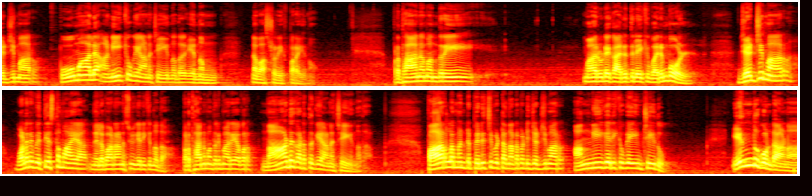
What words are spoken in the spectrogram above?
ജഡ്ജിമാർ പൂമാല അണിയിക്കുകയാണ് ചെയ്യുന്നത് എന്നും നവാസ് ഷെറീഫ് പറയുന്നു. പ്രധാനമന്ത്രിമാരുടെ കാര്യത്തിലേക്ക് വരുമ്പോൾ ജഡ്ജിമാർ വളരെ വ്യത്യസ്തമായ നിലപാടാണ് സ്വീകരിക്കുന്നത്. പ്രധാനമന്ത്രിമാരെ അവർ നാട് കടത്തുകയാണ് ചെയ്യുന്നത്. പാർലമെന്റ് പിരിച്ചുവിട്ട നടപടി ജഡ്ജിമാർ അംഗീകരിക്കുകയും ചെയ്തു. എന്തുകൊണ്ടാണ്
